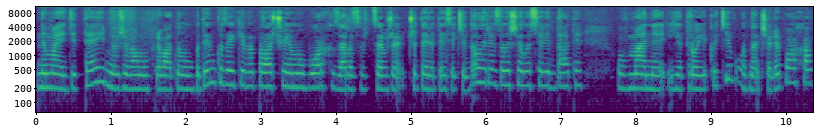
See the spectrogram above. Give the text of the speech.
немає дітей, ми живемо в приватному будинку, за який виплачуємо борг. Зараз це вже 4 тисячі доларів залишилося віддати. В мене є троє котів, одна черепаха.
